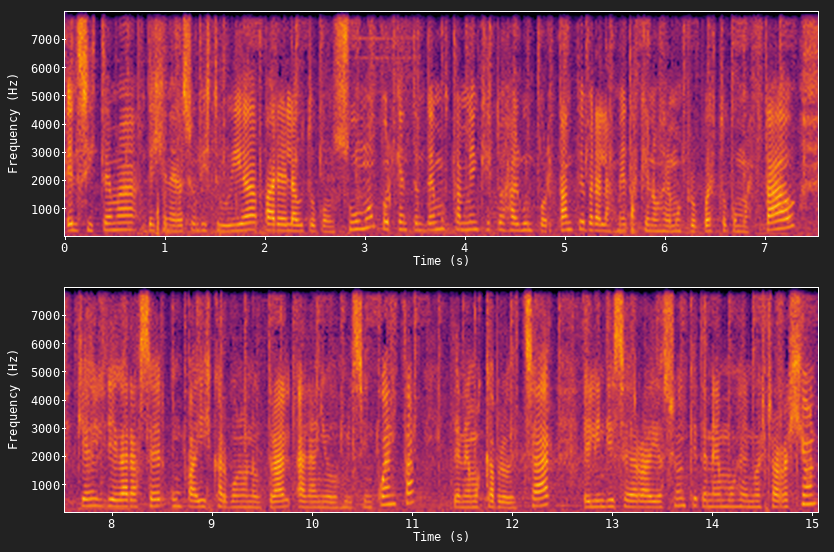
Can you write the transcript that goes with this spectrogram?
el sistema de generación distribuida para el autoconsumo, porque entendemos también que esto es algo importante para las metas que nos hemos propuesto como Estado, que es llegar a ser un país carbono neutral al año 2050. Tenemos que aprovechar el índice de radiación que tenemos en nuestra región,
